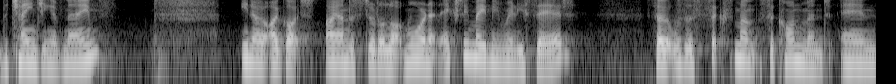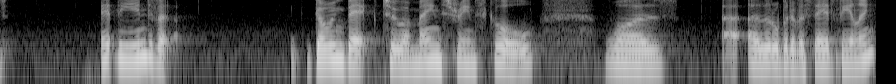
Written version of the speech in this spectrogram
the changing of names. You know, I got, I understood a lot more, and it actually made me really sad. So it was a six month secondment, and at the end of it, going back to a mainstream school was a, a little bit of a sad feeling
